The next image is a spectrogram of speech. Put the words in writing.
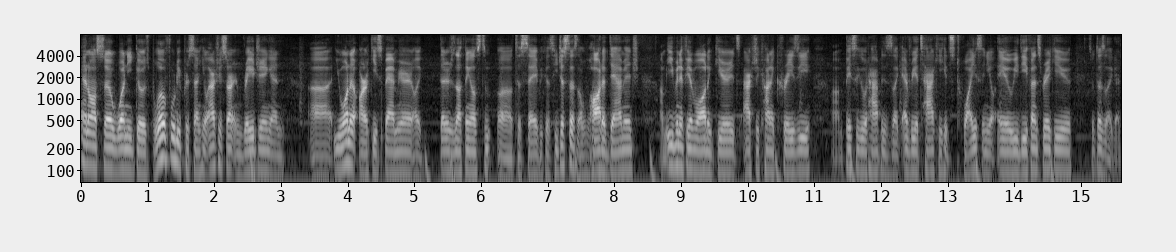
And also when he goes below 40%, he'll actually start enraging and uh, you want to Arky spam here, like there's nothing else to, uh, to say because he just does a lot of damage. Um, even if you have a lot of gear, it's actually kind of crazy. Um, basically what happens is like every attack he hits twice and you'll AoE defense break you. So it does like a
